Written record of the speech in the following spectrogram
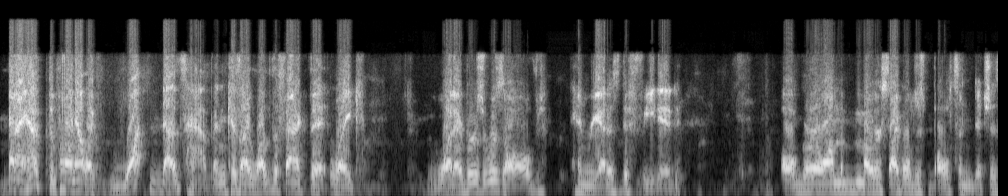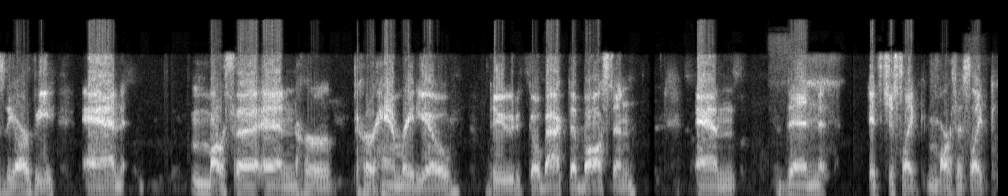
and I have to point out like what does happen because I love the fact that like whatever's resolved, Henrietta's defeated. Old girl on the motorcycle just bolts and ditches the RV, and Martha and her her ham radio dude go back to Boston, and then it's just like Martha's like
